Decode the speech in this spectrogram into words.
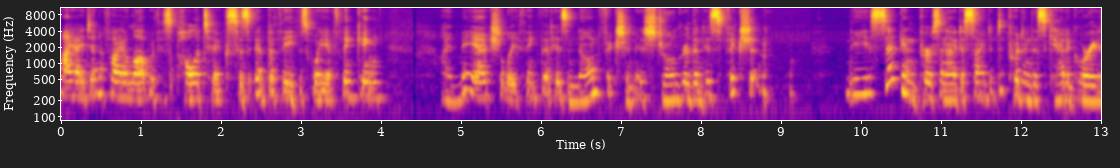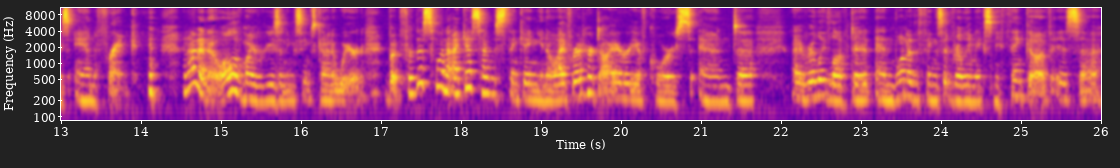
I identify a lot with his politics, his empathy, his way of thinking. I may actually think that his nonfiction is stronger than his fiction. The second person I decided to put in this category is Anne Frank. and I don't know, all of my reasoning seems kind of weird, but for this one, I guess I was thinking, you know, I've read her diary, of course, and uh, I really loved it. And one of the things that really makes me think of is uh,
